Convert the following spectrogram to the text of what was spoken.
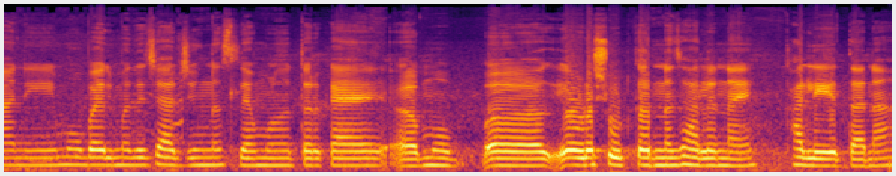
आणि मोबाईलमध्ये चार्जिंग नसल्यामुळं तर काय मो एवढं शूट करणं झालं नाही खाली येताना.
